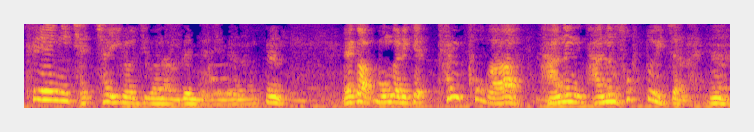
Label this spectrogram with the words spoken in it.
퇴행이 재차 이루어지거나 이런 데 되면은 응. 애가 뭔가 이렇게 템포가 반응 반응 속도 있잖아요. 응.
